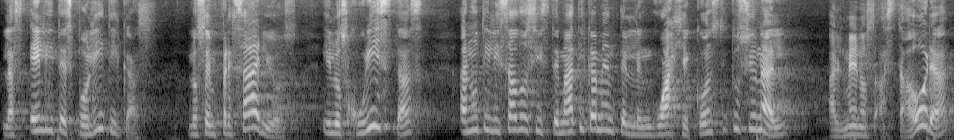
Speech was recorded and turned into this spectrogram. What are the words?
las élites políticas, los empresarios y los juristas han utilizado sistemáticamente el lenguaje constitucional, al menos hasta ahora,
